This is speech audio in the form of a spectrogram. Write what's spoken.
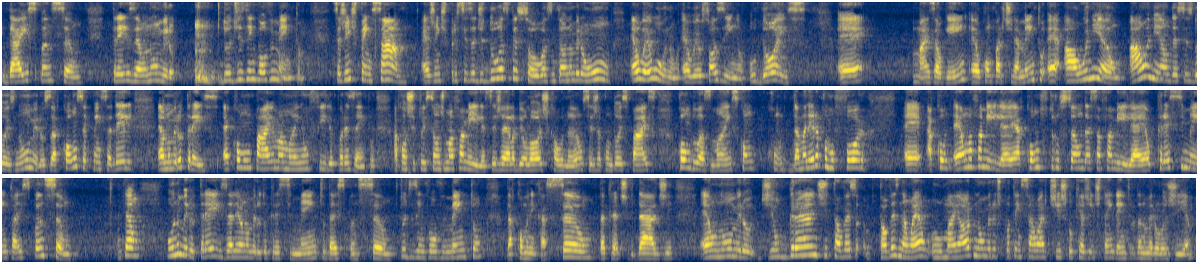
da expansão, 3 é o número do desenvolvimento. Se a gente pensar, a gente precisa de duas pessoas. Então, o número um é o eu uno, é o eu sozinho. O dois é mais alguém, é o compartilhamento, é a união. A união desses dois números, a consequência dele é o número 3. É como um pai, uma mãe e um filho, por exemplo. A constituição de uma família, seja ela biológica ou não, seja com dois pais, com duas mães, com, com da maneira como for é, a, é uma família, é a construção dessa família, é o crescimento, a expansão. Então, o número 3 ele é o número do crescimento, da expansão, do desenvolvimento, da comunicação, da criatividade. É um número de um grande, talvez, talvez não é o maior número de potencial artístico que a gente tem dentro da numerologia.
